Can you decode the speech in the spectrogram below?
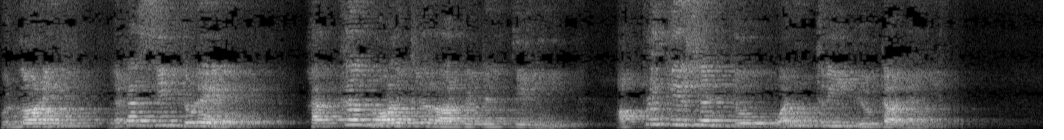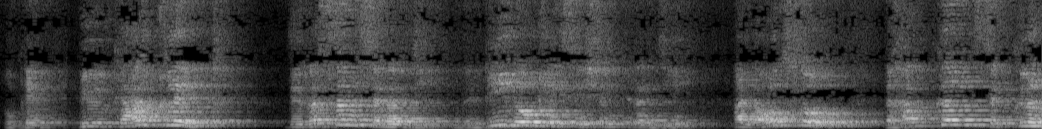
Good morning. Let us see today Huckel molecular orbital theory application to 1,3-butadiene. Okay, we will calculate the resonance energy, the delocalization energy, and also the Huckel secular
